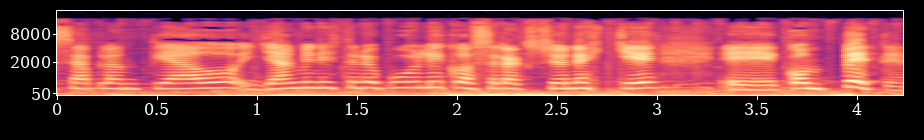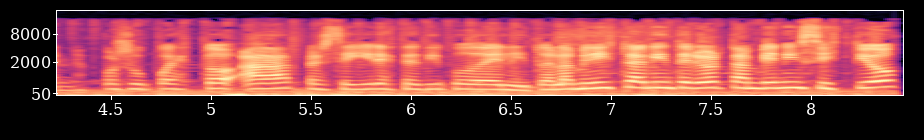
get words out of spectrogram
se ha planteado ya el Ministerio Público hacer acciones que eh, competen por supuesto, a perseguir este tipo de delitos. La ministra del Interior también insistió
